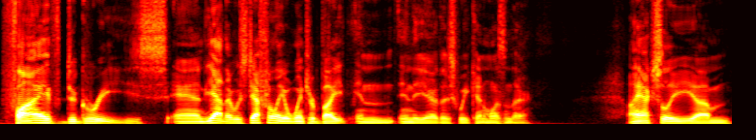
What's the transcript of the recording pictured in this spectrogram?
five degrees and yeah there was definitely a winter bite in in the air this weekend wasn't there i actually um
